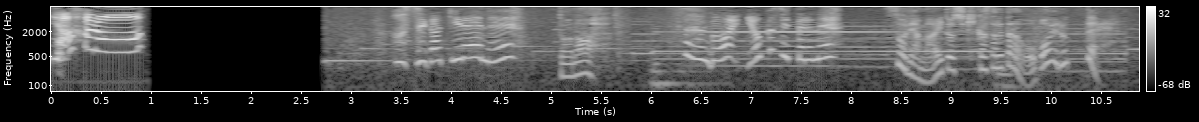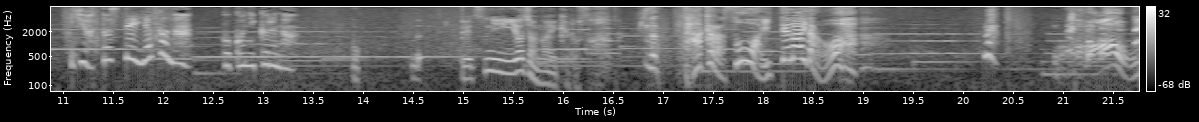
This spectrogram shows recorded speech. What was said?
やっはろー。星が綺麗ね。だな。すごい。よく知ってるね。そりゃ毎年聞かされたら覚えるって。ひょっとして嫌かな？ここに来るの。べ別に嫌じゃないけどさ。だだからそうは言ってないだろ。ああお前。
